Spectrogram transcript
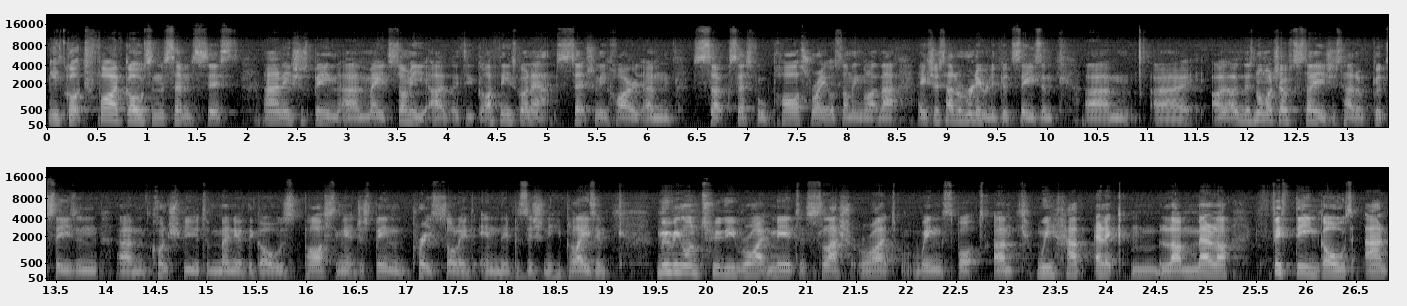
He's got five goals and the seven assists, and he's just been uh, made so many. Uh, I think he's got an exceptionally high um, successful pass rate or something like that. He's just had a really, really good season. Um, uh, I, there's not much else to say. He's just had a good season, um, contributed to many of the goals, passing it, just been pretty solid in the position he plays in. Moving on to the right mid slash right wing spot, um, we have Eric Lamela, 15 goals and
